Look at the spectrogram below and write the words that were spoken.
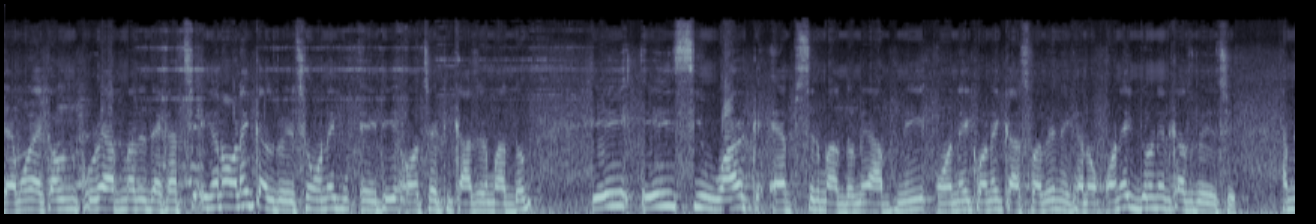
ডেমো অ্যাকাউন্ট করে আপনাদের দেখাচ্ছি। এখানে অনেক কাজ রয়েছে, অনেক এটি হচ্ছে একটি কাজের মাধ্যম। এই এই সি ওয়ার্ক অ্যাপসের মাধ্যমে আপনি অনেক অনেক কাজ পাবেন। এখানে অনেক ধরনের কাজ রয়েছে। আমি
